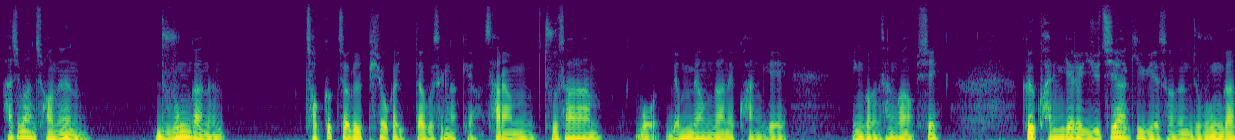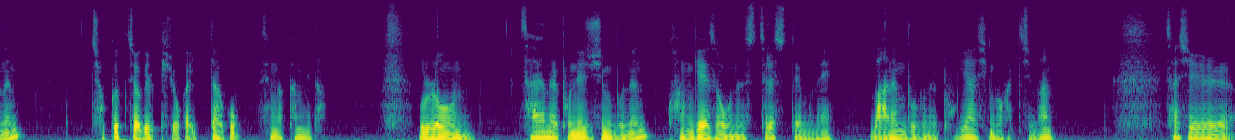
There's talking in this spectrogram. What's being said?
하지만 저는 누군가는 적극적일 필요가 있다고 생각해요. 사람 두 사람 뭐 몇 명 간의 관계인 건 상관없이 그 관계를 유지하기 위해서는 누군가는 적극적일 필요가 있다고 생각합니다. 물론 사연을 보내주신 분은 관계에서 오는 스트레스 때문에 많은 부분을 포기하신 것 같지만 사실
